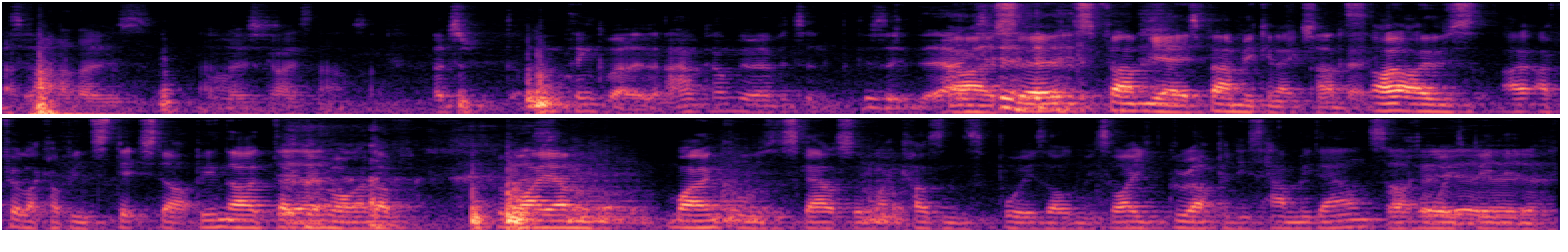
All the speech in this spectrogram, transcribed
Right. fan of those uh, those guys now. So. I just I didn't think about it. How come you're Everton? Because it, Uh, it's, it's family, yeah, it's family connections. Okay. I, I was, I, I feel like I've been stitched up, even though I don't get me Yeah. wrong, I love. But my um, my uncle was a scouser, my cousin's four years older than me, so I grew up in his hand-me-down. So I've always yeah, been yeah, in yeah.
